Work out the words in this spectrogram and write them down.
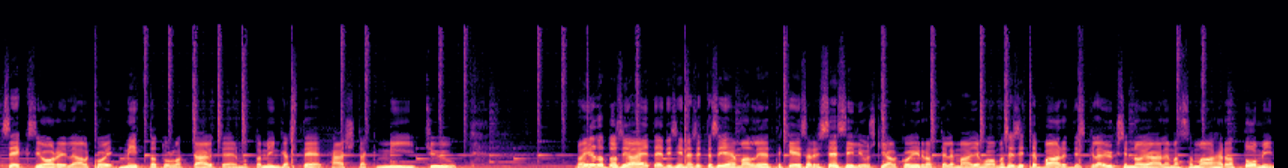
seksiorille alkoi mitta tulla täyteen, mutta minkäs teet? Hashtag me too. No ilta tosiaan eteni siinä sitten siihen malliin, että keisari Ceciliuskin alkoi irrottelemaan ja huomasi sitten baaritiskillä yksin nojailemassa maaherra Tomin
